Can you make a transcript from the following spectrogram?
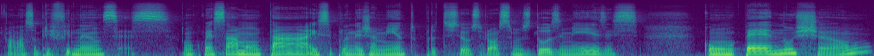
falar sobre finanças. Vamos começar a montar esse planejamento para os seus próximos 12 meses com o pé no chão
